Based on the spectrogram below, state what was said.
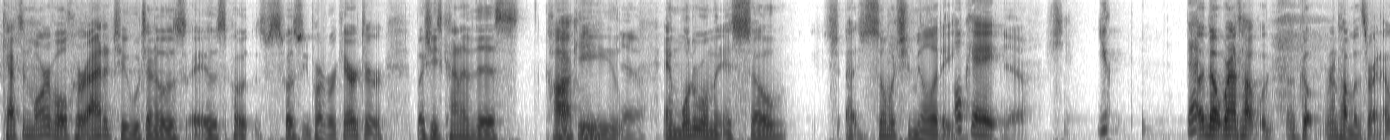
Captain Marvel, her attitude, which I know is it was supposed, supposed to be part of her character, but she's kind of this cocky, Cocky. Yeah. and Wonder Woman is so uh, so much humility. okay. Yeah. You that Uh, no, we're not talking. We're not talking about this right now.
